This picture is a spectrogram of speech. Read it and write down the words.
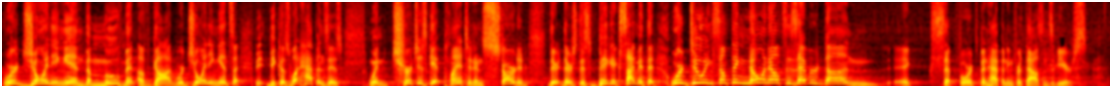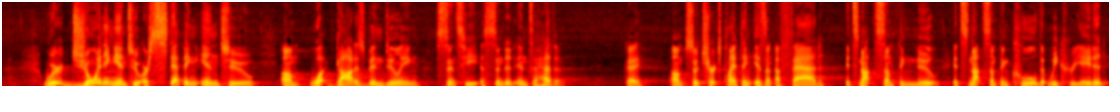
we're joining in the movement of God. We're joining in because what happens is when churches get planted and started, there, there's this big excitement that we're doing something no one else has ever done, except for it's been happening for thousands of years. We're joining into or stepping into um, what God has been doing since He ascended into heaven. Okay? Um, so, church planting isn't a fad, it's not something new. It's not something cool that we created.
